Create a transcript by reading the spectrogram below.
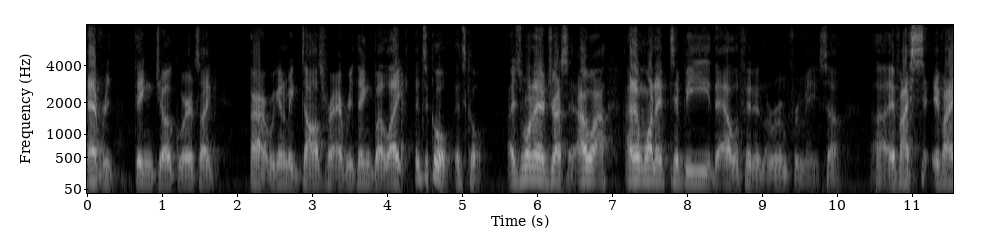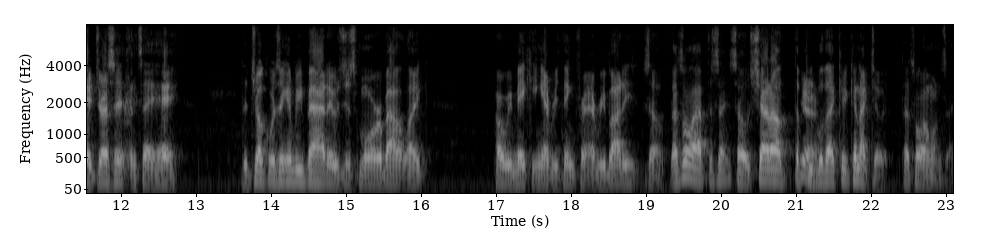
everything joke where it's like, all right, we're going to make dolls for everything, but like, it's cool. It's cool. I just want to address it. I, wa- I didn't want it to be the elephant in the room for me. So uh, if I if I address it and say, hey, the joke wasn't going to be bad. It was just more about like, are we making everything for everybody? So that's all I have to say. So shout out the Yeah. people that could connect to it. That's all I want to say.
